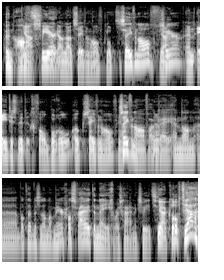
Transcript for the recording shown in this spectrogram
een 8. Ja, sfeer, ja, inderdaad, 7,5, klopt. 7,5 Ja. sfeer? En eten is in dit geval borrel, ook 7,5. Ja. 7,5, oké. En dan, eh, wat hebben ze dan nog meer? Gasvrijheid een 9 waarschijnlijk, zoiets. ja, klopt. Ja?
